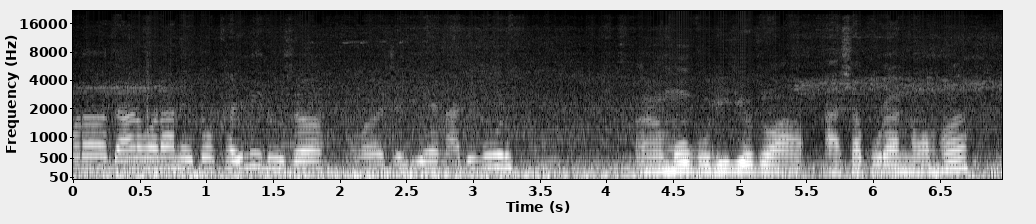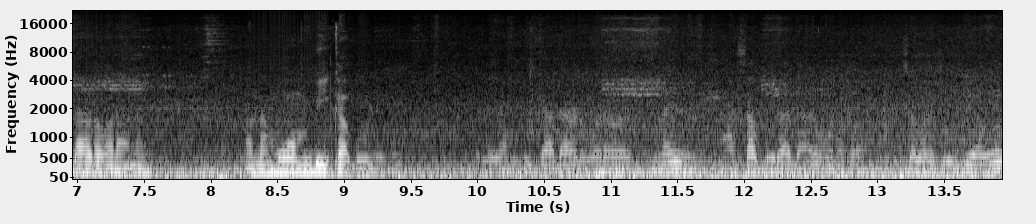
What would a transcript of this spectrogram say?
આપણે ને તો ખાઈ લીધું છે. હવે જઈએ નાદીપુર. હું ભૂલી ગયો છું આશાપુરા નોમ હ દાળવડાનું અને હું અંબિકા બોલું છું. એટલે અંબિકા દાળવડા નહીં આશાપુરા દાળવડા હ. ચલો જઈએ હવે.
